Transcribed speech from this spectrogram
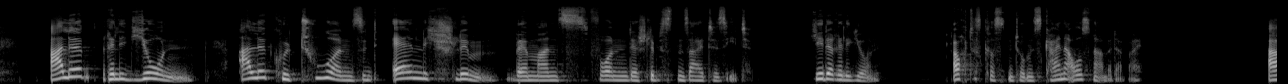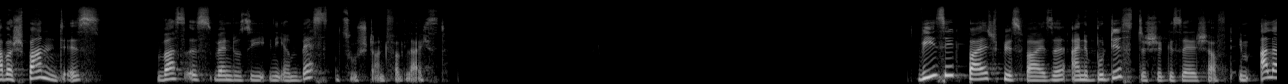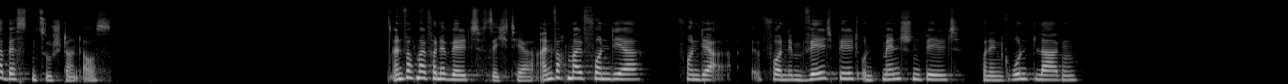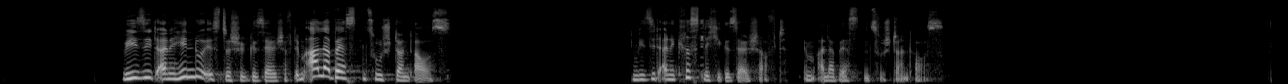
alle Religionen, alle Kulturen sind ähnlich schlimm, wenn man es von der schlimmsten Seite sieht. Jede Religion, auch das Christentum ist keine Ausnahme dabei. Aber spannend ist, was ist, wenn du sie in ihrem besten Zustand vergleichst? Wie sieht beispielsweise eine buddhistische Gesellschaft im allerbesten Zustand aus? Einfach mal von der Weltsicht her, einfach mal von, der, von, der, von dem Weltbild und Menschenbild, von den Grundlagen. Wie sieht eine hinduistische Gesellschaft im allerbesten Zustand aus? Wie sieht eine christliche Gesellschaft im allerbesten Zustand aus?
